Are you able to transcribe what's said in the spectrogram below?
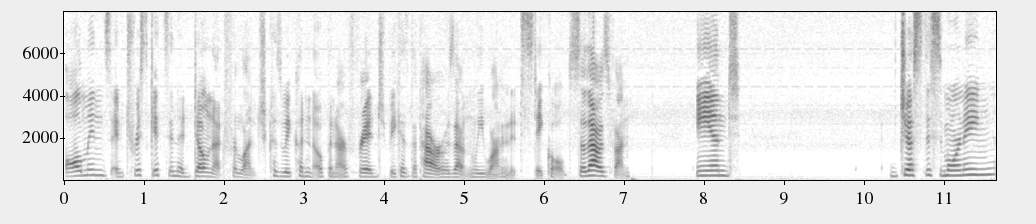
almonds and Triscuits and a donut for lunch because we couldn't open our fridge because the power was out and we wanted it to stay cold. So that was fun, and just this morning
